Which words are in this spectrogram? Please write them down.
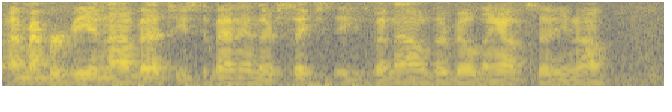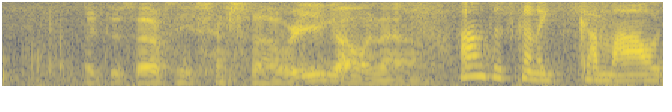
I remember Vietnam vets used to been in their 60s, but now they're building up to, you know, like the 70s and stuff. Where are you going now? I'm just gonna come out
